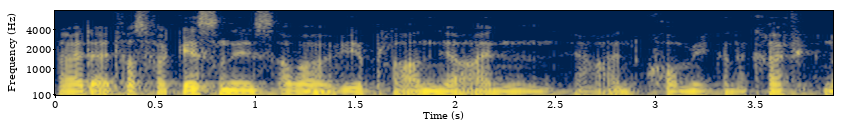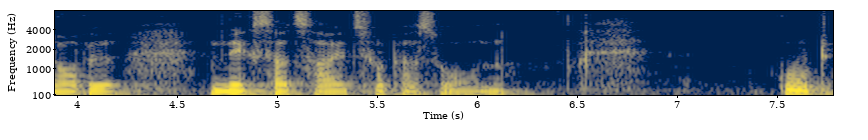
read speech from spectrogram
leider etwas vergessen ist, aber wir planen ja einen, ja, einen Comic, eine Graphic Novel in nächster Zeit zur Person. Gut,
